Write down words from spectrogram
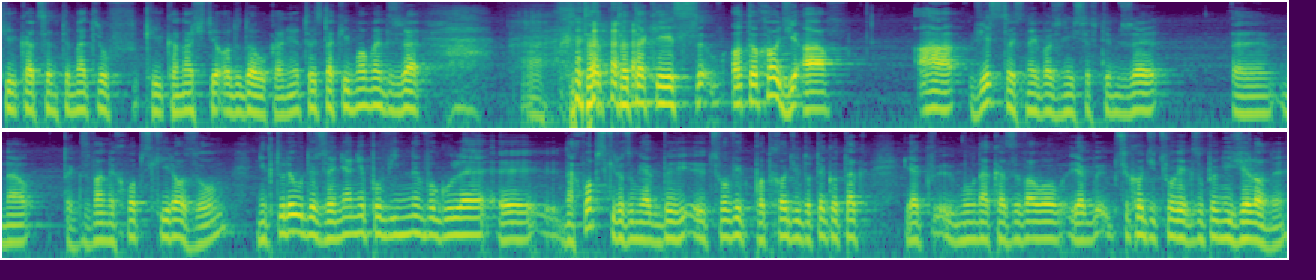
kilka centymetrów, kilkanaście od dołka, nie? To jest taki moment, że to, to takie jest, o to chodzi, a, a wiesz co jest najważniejsze w tym, że e, na tak zwany chłopski rozum niektóre uderzenia nie powinny w ogóle, e, na chłopski rozum jakby człowiek podchodził do tego tak, jak mu nakazywało, jakby przychodzi człowiek zupełnie zielony,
